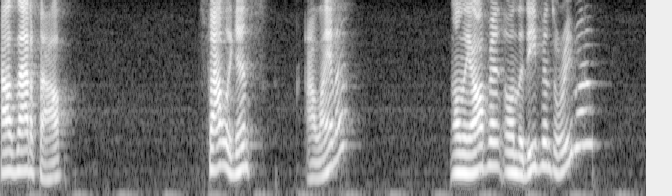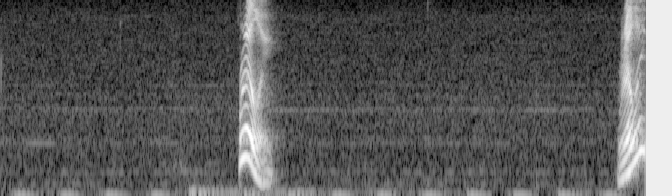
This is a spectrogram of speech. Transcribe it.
How's that a foul? It's foul against Atlanta on the offense on the defensive rebound. Really? Really?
